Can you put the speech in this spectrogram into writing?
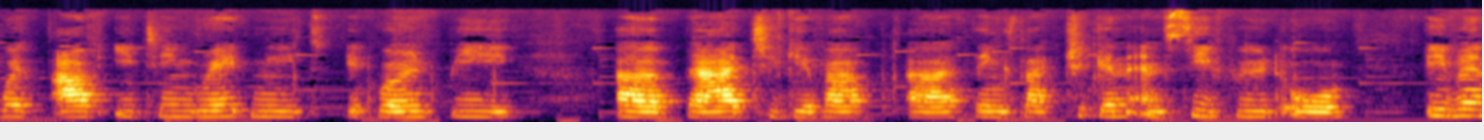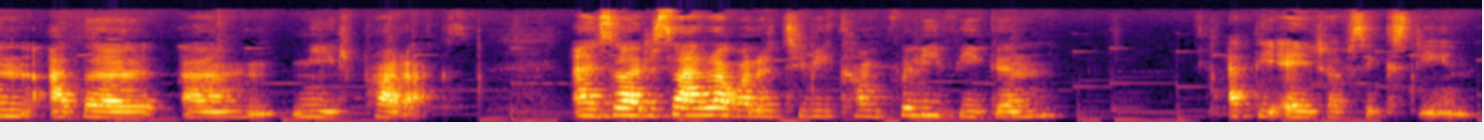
without eating red meat. It won't be uh, bad to give up uh, things like chicken and seafood or even other um, meat products. And so I decided I wanted to become fully vegan at the age of 16.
